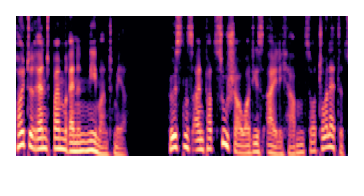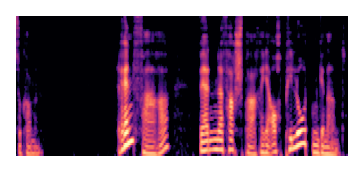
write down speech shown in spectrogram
Heute rennt beim Rennen niemand mehr höchstens ein paar Zuschauer, die es eilig haben, zur Toilette zu kommen. Rennfahrer werden in der Fachsprache ja auch Piloten genannt,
